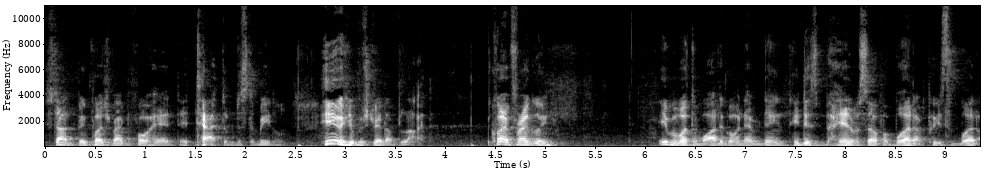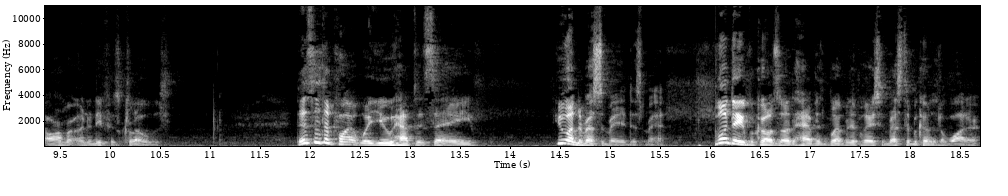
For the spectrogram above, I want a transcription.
Started the big punch right beforehand. They tapped him just to beat him. Here, he was straight up blocked. Quite frankly, even with the water going and everything, he just hit himself a blood, a piece of blood armor underneath his clothes. This is the point where you have to say, you underestimated this man. One thing for Carlson to have his blood manipulation messed up because of the water.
